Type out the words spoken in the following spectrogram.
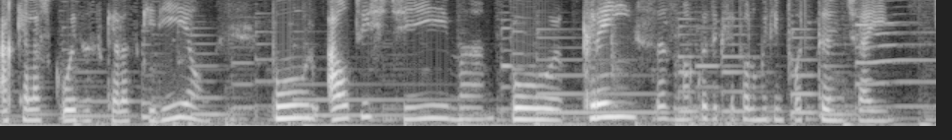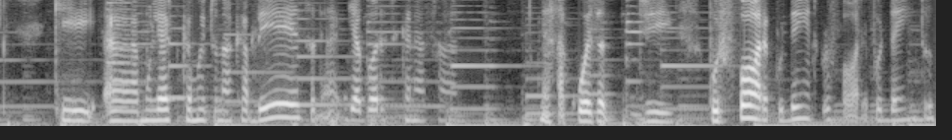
aquelas coisas que elas queriam por autoestima, por crenças, uma coisa que você falou muito importante aí, que a mulher fica muito na cabeça né, e agora fica nessa nessa coisa de por fora, por dentro, por fora, por dentro,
